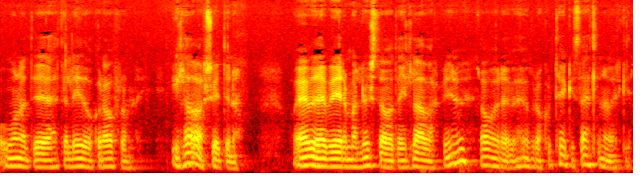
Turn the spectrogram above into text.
vonandi að þetta leiði okkur áfram í hlaðvarsveituna og ef við erum að hlusta á þetta í hlaðvarpinu þá hefur okkur tekist ætlunarverkið.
